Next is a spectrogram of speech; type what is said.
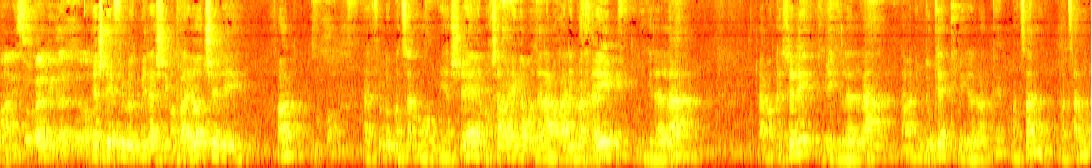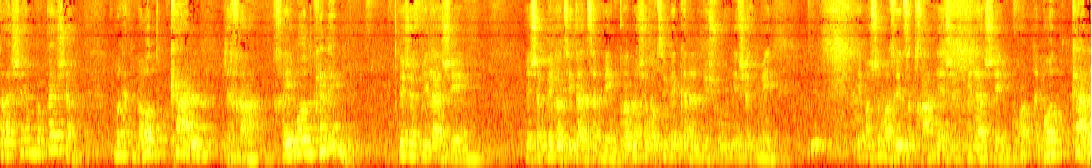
מה, אני סובל בגלל זה, לא? יש לי אפילו את מי להאשים הבעיות שלי, נכון? נכון. אפילו מצאנו מי אשם, עכשיו אני גם יודע למה רע לי בחיים, בגללה. למה קשה לי? בגללה. למה אני מדוכא? בגללה, כן, מצאנו, מצאנו את האשם בפשע. זאת אומרת, מאוד קל לך, חיים מאוד קלים. יש את מי להאשים, יש את מי להוציא את העצבים, כל מה שרוצים לקלל מישהו, יש את מי. אם משהו מלחיץ אותך, יש את מי להאשים, נכון? זה מאוד קל.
